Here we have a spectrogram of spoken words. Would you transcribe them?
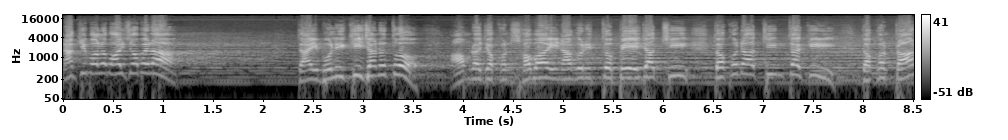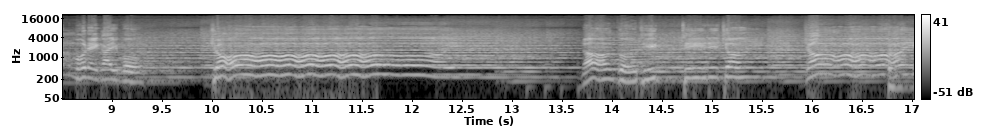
নাকি বলো ভাই সবেরা? তাই বলি কি জানো তো, আমরা যখন সবাই নাগরিকত্ব পেয়ে যাচ্ছি, তখন আর চিন্তা কি? তখন প্রাণ ভরে গাইব। জয়। নাগরিকদের জয় জয়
